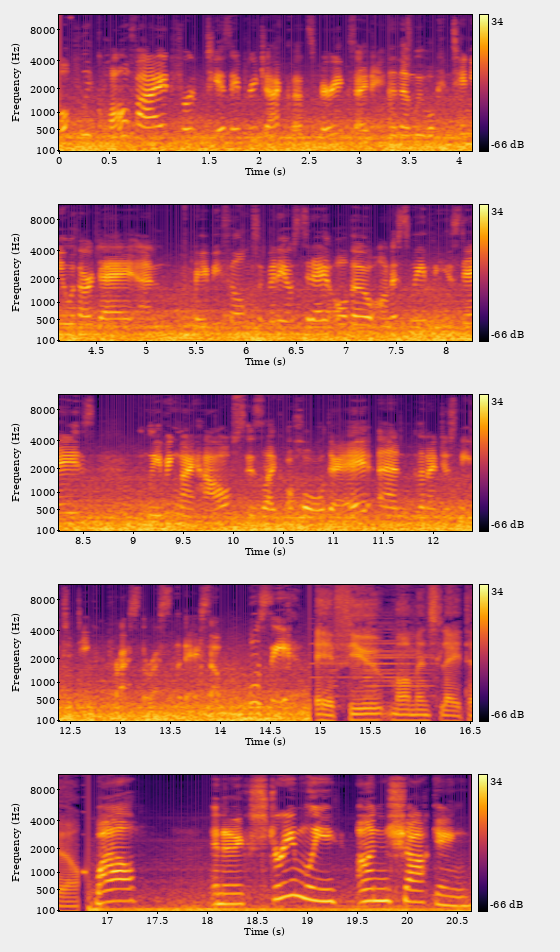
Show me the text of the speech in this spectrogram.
hopefully qualified for tsa pre-check that's very exciting and then we will continue with our day and maybe film some videos today although honestly these days leaving my house is like a whole day and then I just need to decompress the rest of the day so we'll see. A few moments later. Well, in an extremely unshocking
